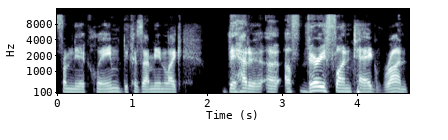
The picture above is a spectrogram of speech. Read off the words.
from the acclaimed because I mean, like they had a, a, a very fun tag run.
